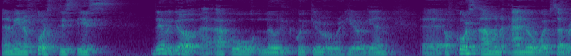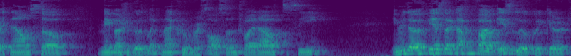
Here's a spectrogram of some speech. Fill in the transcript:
And I mean of course this is, there we go, uh, Apple loaded quicker over here again. Uh, of course I'm on an Android website right now so maybe I should go to like Mac Rumors also and try it out to see. Even though it feels like the iPhone 5 is a little quicker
